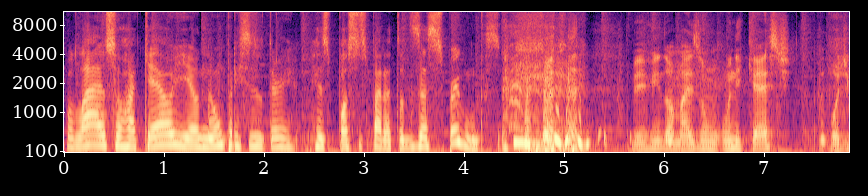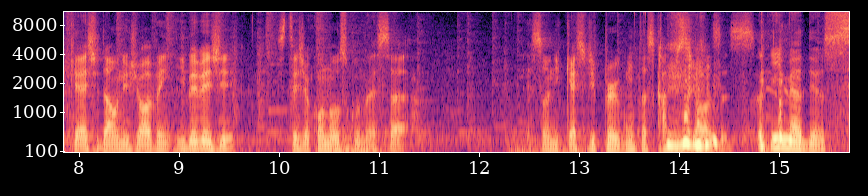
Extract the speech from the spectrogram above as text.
Olá, eu sou Raquel e eu não preciso ter respostas para todas essas perguntas. Bem-vindo a mais um Unicast, podcast da Unijovem e BVG. Esteja conosco nessa essa Unicast de perguntas capciosas. Ih, meu Deus.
